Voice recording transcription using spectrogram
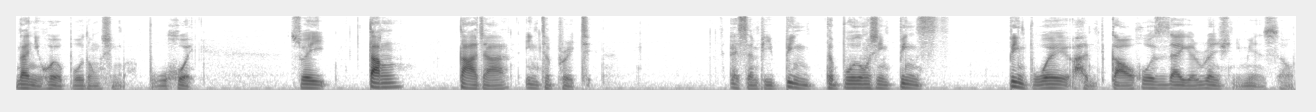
那你会有波动性吗？不会。所以当大家 interpret S M P 并的波动性并并不会很高，或者是在一个 range 里面的时候，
